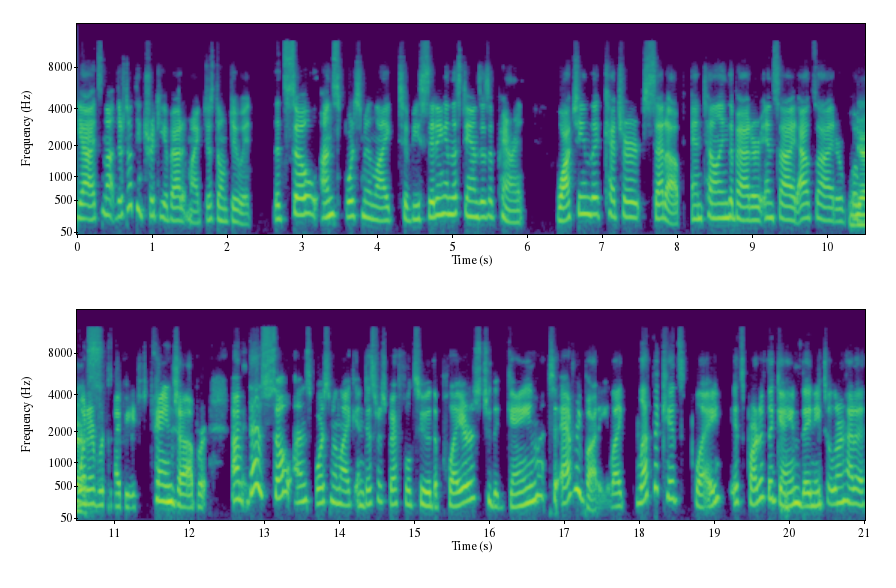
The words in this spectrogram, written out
Yeah, it's not. There's nothing tricky about it, Mike. Just don't do it. It's so unsportsmanlike to be sitting in the stands as a parent, watching the catcher set up and telling the batter inside, outside, or wh- Yes. whatever it might be, change up. Or I mean, that is so unsportsmanlike and disrespectful to the players, to the game, to everybody. Like, let the kids play. It's part of the game. They need to learn how to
